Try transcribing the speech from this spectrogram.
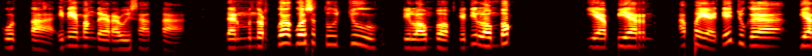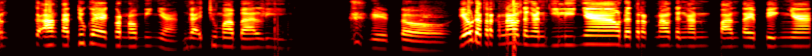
Kuta. Ini emang daerah wisata. Dan menurut gua gua setuju di Lombok. Jadi Lombok ya biar apa ya? Dia juga biar keangkat juga ekonominya, nggak cuma Bali. gitu. Dia udah terkenal dengan gilinya, udah terkenal dengan pantai pinknya.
